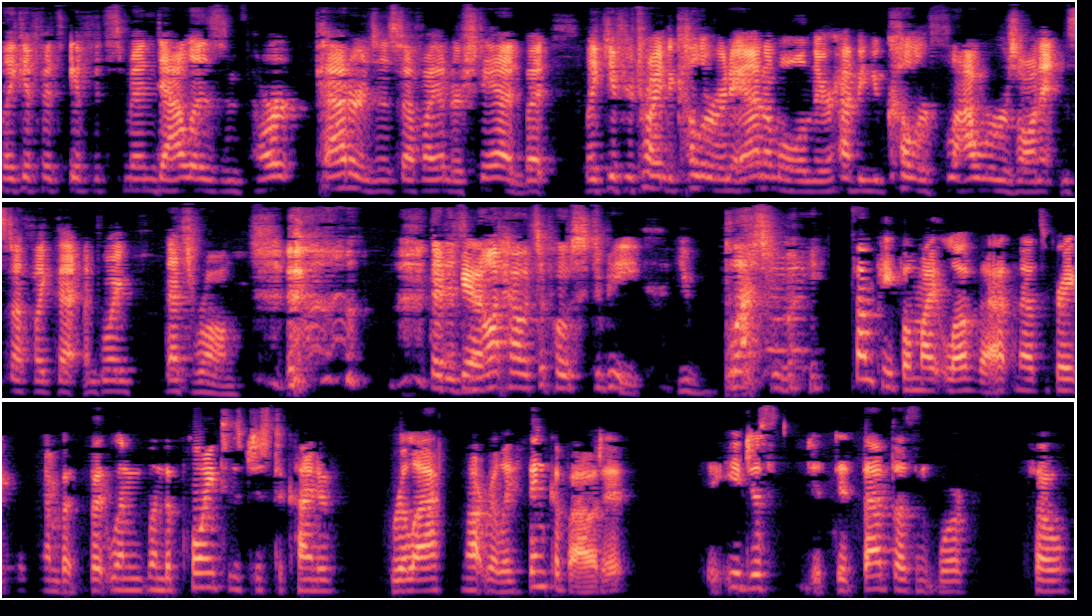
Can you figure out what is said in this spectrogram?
like if it's if it's mandalas and part patterns and stuff, I understand. But like if you're trying to color an animal and they're having you color flowers on it and stuff like that, I'm going, that's wrong. that is yeah. not how it's supposed to be. You blasphemy. Some people might love that, and that's great for them. But but when when the point is just to kind of relax, not really think about it, you just it, it, that doesn't work. So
